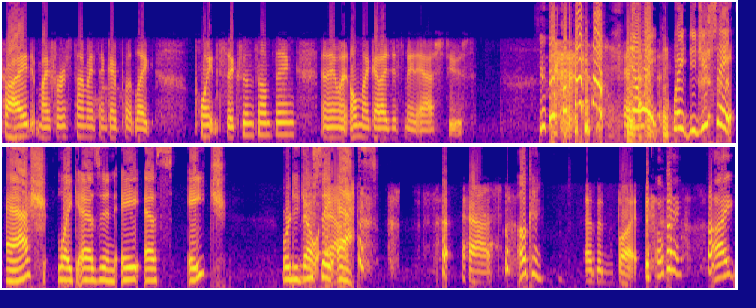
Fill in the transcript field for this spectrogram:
tried my first time. I think I put like 0.6 in something, and I went, "Oh my god! I just made ash juice." Now wait, wait. Did you say ash like as in A S H, or did you say ass. ass? Ass Okay, as in butt. okay. I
